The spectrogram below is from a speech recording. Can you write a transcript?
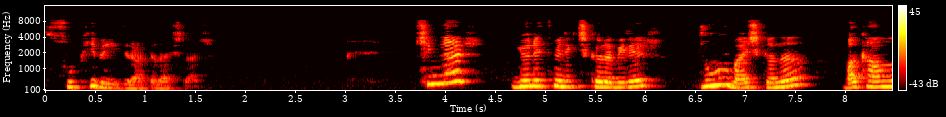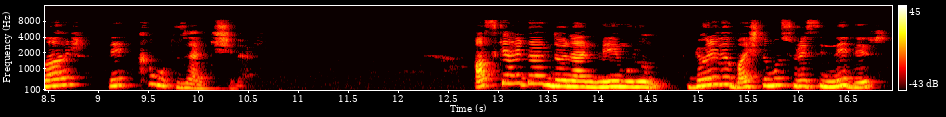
Subhi Bey'dir arkadaşlar. Kimler yönetmelik çıkarabilir? Cumhurbaşkanı, bakanlar ve kamu tüzel kişiler. Askerden dönen memurun göreve başlama süresi nedir?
